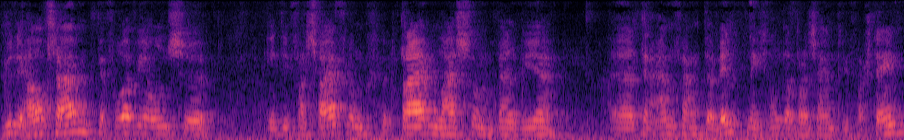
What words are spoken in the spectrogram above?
würde ich auch sagen, bevor wir uns äh, in die Verzweiflung treiben lassen, weil wir äh, den Anfang der Welt nicht hundertprozentig verstehen,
